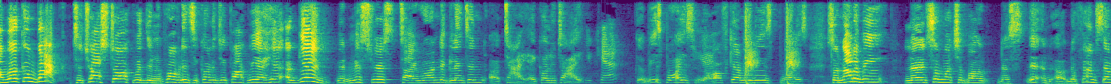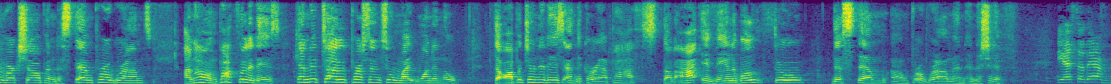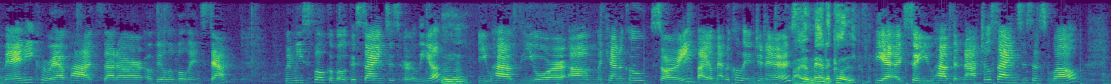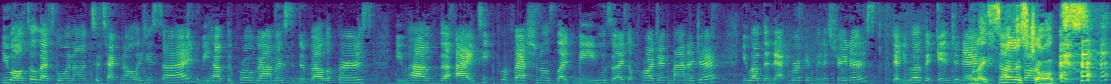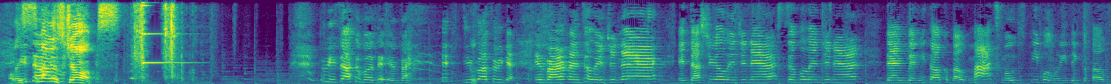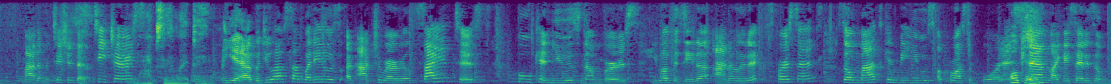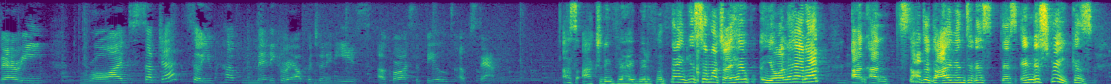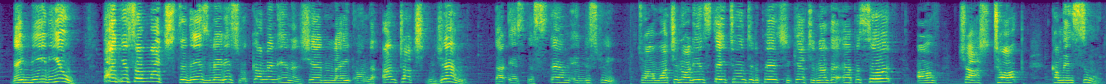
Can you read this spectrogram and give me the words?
And welcome back to Trash Talk with the New Providence Ecology Park. We are here again with Mistress Tyronda Glinton, or Ty, I call you Ty. You can? Could be his boys, Yes. off camera, maybe his boys. So now that we learned so much about the, st- uh, the FemSTEM workshop and the STEM programs and how impactful it is, can you tell persons who might want to know the opportunities and the career paths that are available through the STEM um, program and initiative? Yeah, so there are many career paths that are available in STEM. When we spoke about the sciences earlier, Mm-hmm. you have your um, mechanical, sorry, biomedical engineers. Biomedical, Yeah, so you have the natural sciences as well. You also, let's go on to technology side. We have the programmers, the developers. You have the IT professionals like me, who's like a project manager. You have the network administrators. Then you have the engineers. all I smell is jobs. All I We smell talk is jobs. we talk about the envi- you got to get environmental engineer, industrial engineer, civil engineer. Then when we talk about maths, most people when you think about mathematicians as teachers. Maths Absolutely my thing. Yeah, but you have somebody who's an actuarial scientist who can use numbers. You have the data analytics person. So math can be used across the board. And Okay. STEM, like I said, is a very broad subject. So you have many career opportunities across the fields of STEM. That's actually very beautiful. Thank you so much. I hope you all hear that and, and start to dive into this, this industry because they need you. Thank you so much to these ladies for coming in and shedding light on the untouched gem that is the STEM industry. To our watching audience, stay tuned to the page to catch another episode of Trash Talk coming soon.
